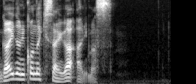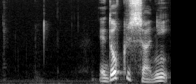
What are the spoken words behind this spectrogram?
ガイドにこんな記載があります。え読者に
